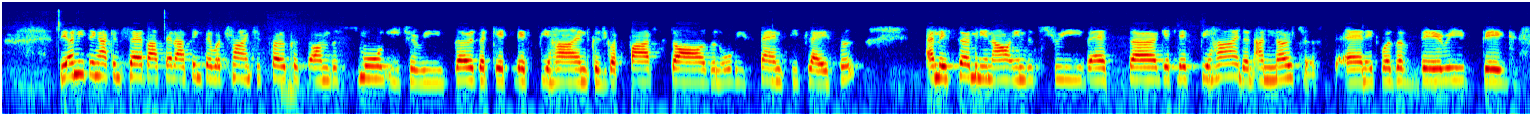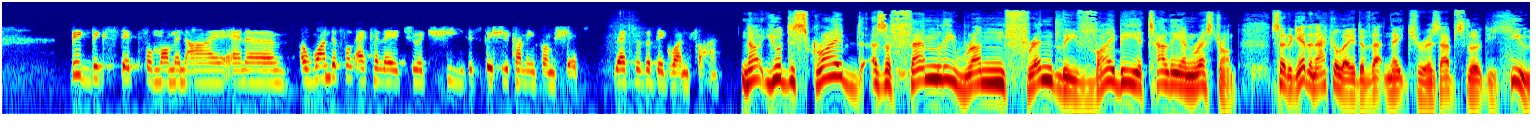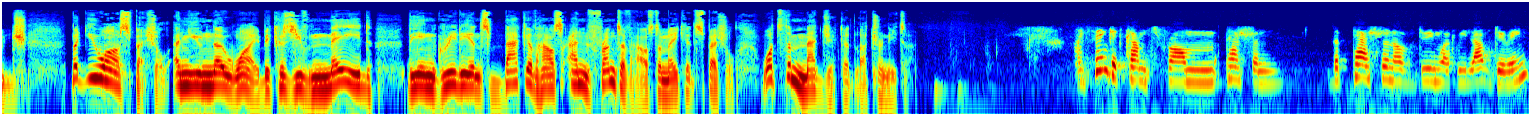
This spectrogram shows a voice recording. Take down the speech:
The only thing I can say about that, I think they were trying to focus on the small eateries, those that get left behind because you've got five stars and all these fancy places. And there's so many in our industry that uh, get left behind and unnoticed. And it was a very big, big, big step for mom and I and a, a wonderful accolade to achieve, especially coming from chefs. That was a big one for us. Now, you're described as a family run, friendly, vibey Italian restaurant. So to get an accolade of that nature is absolutely huge. But you are special, and you know why, because you've made the ingredients back of house and front of house to make it special. What's the magic at La Trinita? I think it comes from passion, the passion of doing what we love doing.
